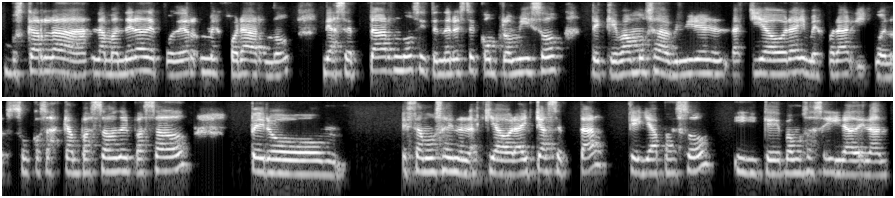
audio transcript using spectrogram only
buscar la, la, manera de poder mejorar, ¿no? De aceptarnos y tener este compromiso de que vamos a vivir el aquí ahora y mejorar. Y bueno, son cosas que han pasado en el pasado, pero estamos en el aquí ahora. Hay que aceptar que ya pasó y que vamos a seguir adelante.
